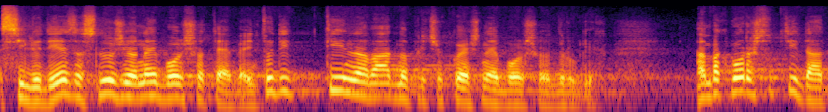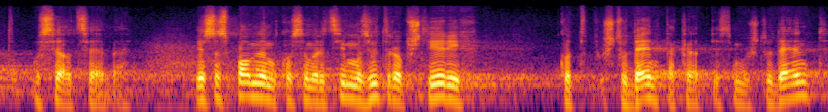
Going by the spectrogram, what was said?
si ljudje zaslužijo najboljše od tebe in tudi ti navadno pričakuješ najboljše od drugih. Ampak moraš tudi ti dati vse od sebe. Jaz se spomnim, ko sem recimo zjutraj ob štirih kot študent, takrat jaz sem bil študent,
